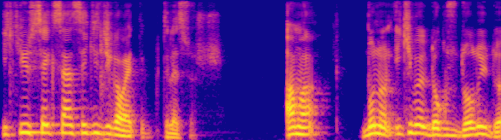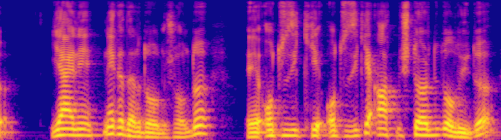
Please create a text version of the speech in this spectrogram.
288 GB'lık bir klasör. Ama bunun 2 bölü 9'u doluydu. Yani ne kadar dolmuş oldu? E, 32, 32, 64'ü doluydu.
